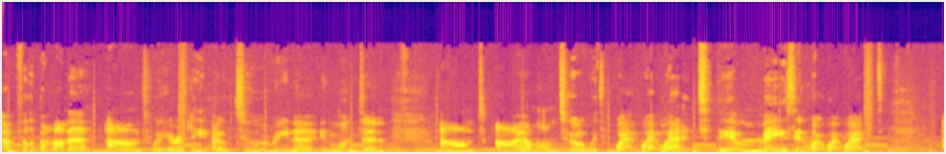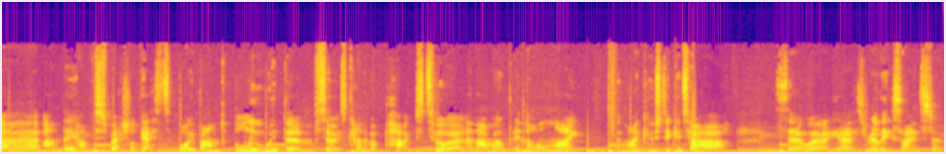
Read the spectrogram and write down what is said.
Philippa Hanna and we're here at the O2 Arena in London and I am on tour with Wet Wet Wet, the amazing Wet Wet Wet uh, and they have special guest boy band Blue with them so it's kind of a packed tour and I'm opening the whole night with my acoustic guitar so uh, yeah it's really exciting stuff.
